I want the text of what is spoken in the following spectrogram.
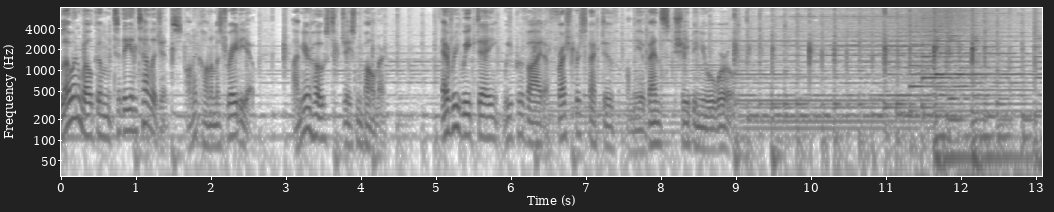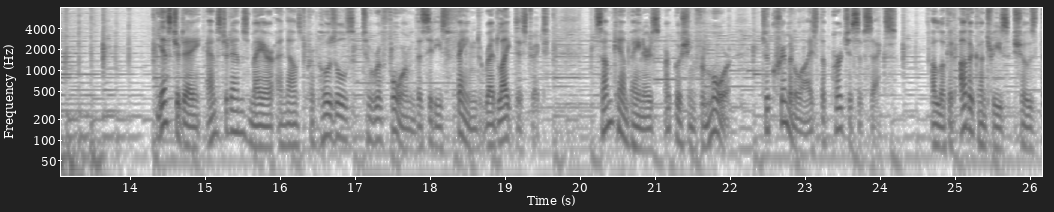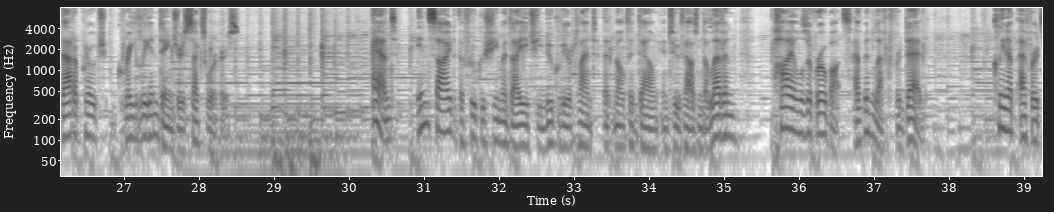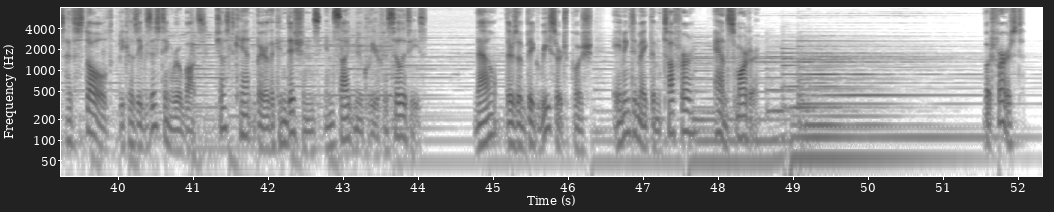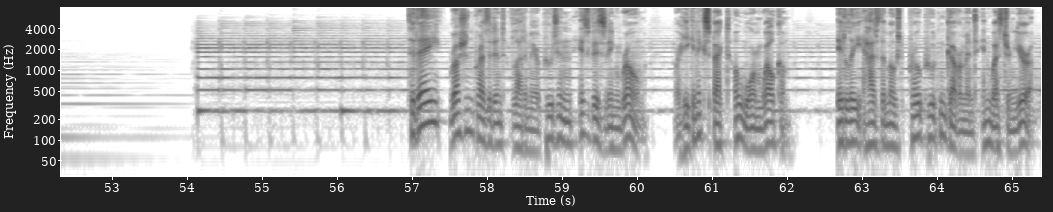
Hello and welcome to The Intelligence on Economist Radio. I'm your host, Jason Palmer. Every weekday, we provide a fresh perspective on the events shaping your world. Yesterday, Amsterdam's mayor announced proposals to reform the city's famed red light district. Some campaigners are pushing for more to criminalize the purchase of sex. A look at other countries shows that approach gravely endangers sex workers. And inside the Fukushima Daiichi nuclear plant that melted down in 2011, piles of robots have been left for dead. Cleanup efforts have stalled because existing robots just can't bear the conditions inside nuclear facilities. Now, there's a big research push aiming to make them tougher and smarter. But first, Today, Russian President Vladimir Putin is visiting Rome, where he can expect a warm welcome. Italy has the most pro Putin government in Western Europe.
